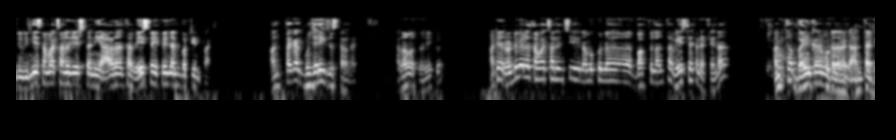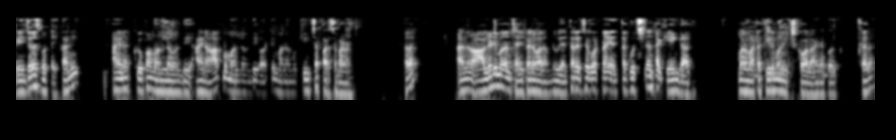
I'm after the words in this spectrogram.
నువ్వు ఇన్ని సంవత్సరాలు చేసిన నీ ఆరాధన అంతా వేస్ట్ అయిపోయింది అని కొట్టింటారు అంతగా గుంజనీకి చూస్తారు అన్నట్టు అర్థమవుతుంది నీకు? అంటే రెండు వేల సంవత్సరాల నుంచి నమ్ముకున్న భక్తులంతా వేస్ట్ అయిపోయినట్లేనా? అంత భయంకరంగా ఉంటుంది అన్నట్టు. అంత డేంజరస్ ఉంటాయి. కానీ ఆయన కృప మనలో ఉంది. ఆయన ఆత్మ మనలో ఉంది కాబట్టి మనం కించపరచబడం కదా? ఆయన ఆల్రెడీ మనం చనిపోయిన వాళ్ళం. నువ్వు ఎంత రెచ్చగొట్టినా ఎంత కూర్చున్నా నాకేం కాదు. మనం అట్లా తీర్మానించుకోవాలి ఆయన కొరకు కదా?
